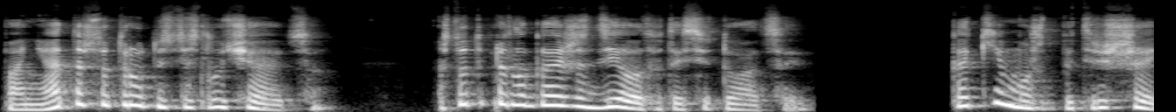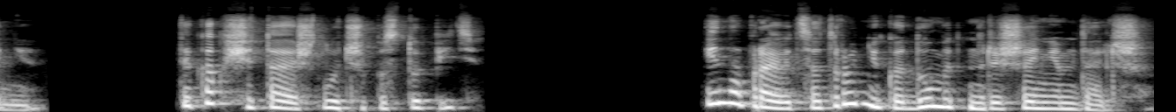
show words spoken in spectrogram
Понятно, что трудности случаются. А что ты предлагаешь сделать в этой ситуации? Каким может быть решение? Ты как считаешь лучше поступить? И направить сотрудника думать над решением дальше.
